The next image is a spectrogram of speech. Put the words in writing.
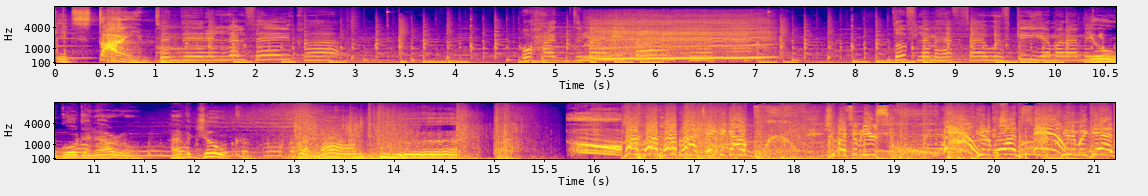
It's time! سندريلا الفايقة وحد ما يفارقها Yo, Golden Arrow, I have a joke. Come mom. Take the out. Shoot my somebody ears. Hit him once. Hit him again.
